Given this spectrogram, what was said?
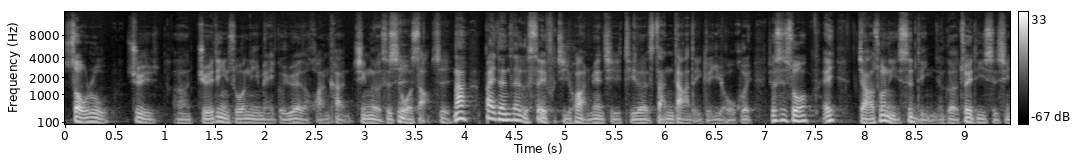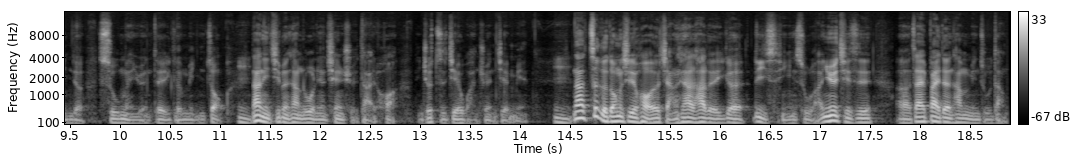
收入去呃决定说你每个月的还款金额是多少。是是那拜登这个 SAFE 计划里面其实提了三大的一个优惠，就是说，哎，假如说你是领那个最低时薪的十五美元的一个民众，嗯那你基本上如果你有欠学贷的话，你就直接完全减免。嗯，那这个东西的话，我就讲一下它的一个历史因素啦。因为其实呃，在拜登他们民主党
